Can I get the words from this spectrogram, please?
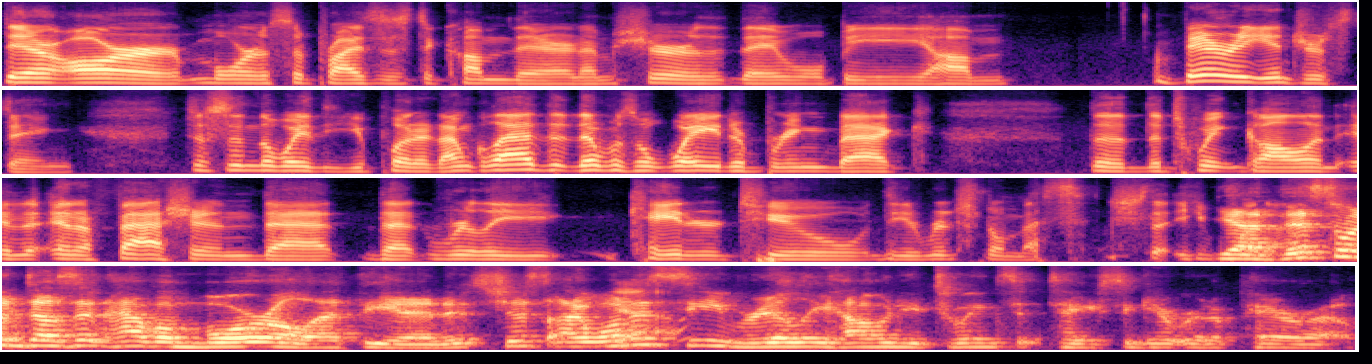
there are more surprises to come there, and I'm sure that they will be um, very interesting, just in the way that you put it. I'm glad that there was a way to bring back the the Twink Gauntlet in, in a fashion that that really catered to the original message that you. Yeah, this one doesn't have a moral at the end. It's just I want to yeah. see really how many twinks it takes to get rid of Parrow.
